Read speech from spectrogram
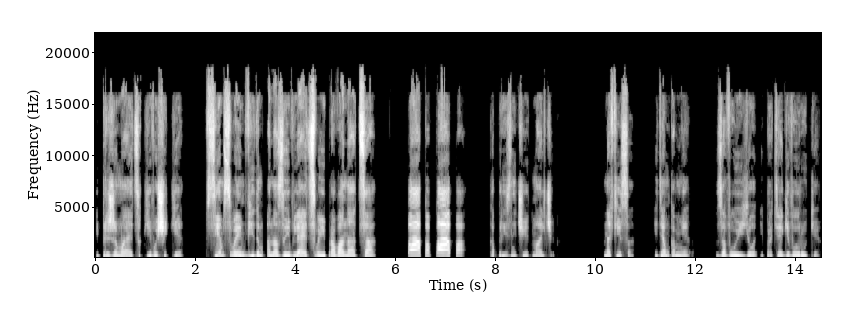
и прижимается к его щеке. Всем своим видом она заявляет свои права на отца. «Папа, папа!» — капризничает мальчик. «Нафиса, идем ко мне». Зову ее и протягиваю руки.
